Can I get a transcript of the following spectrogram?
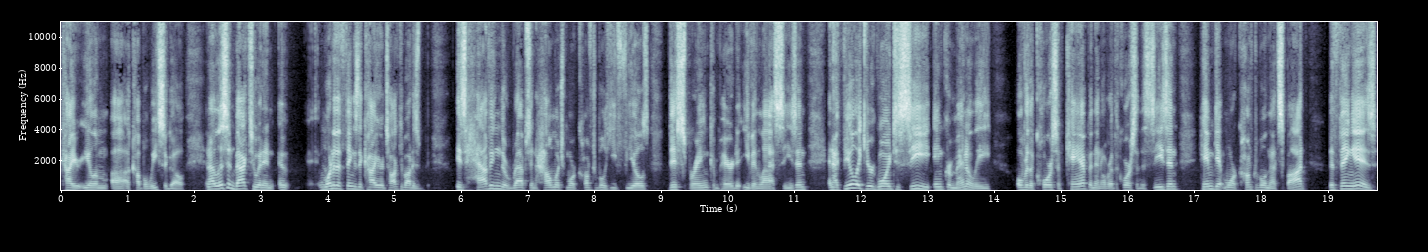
Kaiir Elam uh, a couple weeks ago. And I listened back to it. And, and one of the things that Kaiir talked about is is having the reps and how much more comfortable he feels this spring compared to even last season. And I feel like you're going to see incrementally over the course of camp and then over the course of the season, him get more comfortable in that spot. The thing is,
